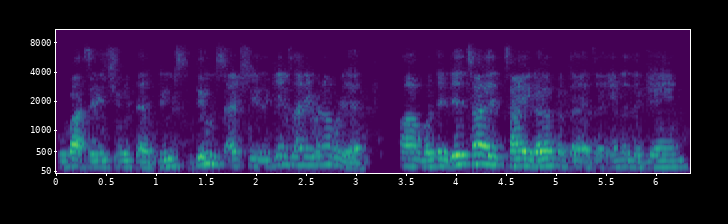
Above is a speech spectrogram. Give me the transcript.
We're about to hit you with that deuce. Deuce, actually, the game's not even over yet. Um, but they did tie, tie it up at the, at the end of the game.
